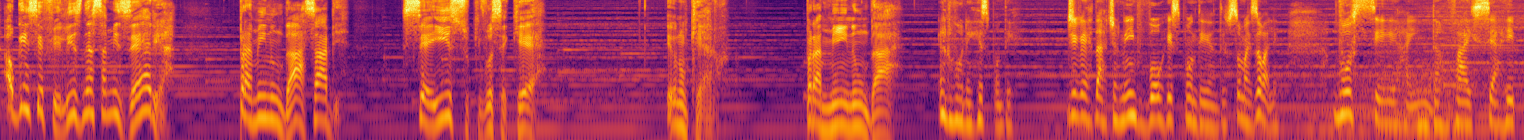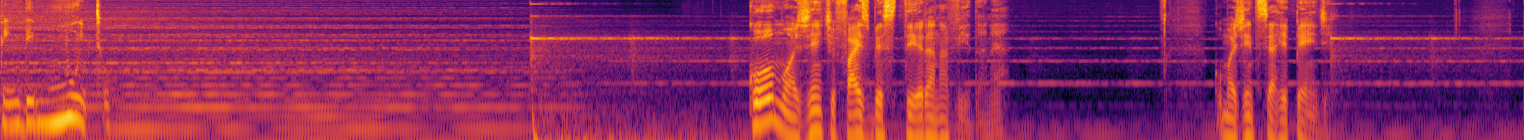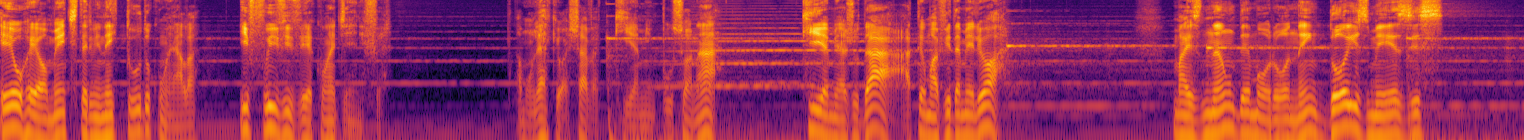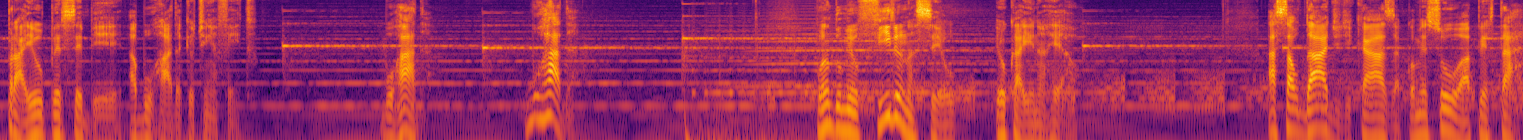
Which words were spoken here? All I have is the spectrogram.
alguém ser feliz nessa miséria? Para mim não dá, sabe? Se é isso que você quer, eu não quero. Para mim não dá. Eu não vou nem responder. De verdade, eu nem vou responder, Anderson. Mas olha, você ainda vai se arrepender muito. Como a gente faz besteira na vida, né? Como a gente se arrepende. Eu realmente terminei tudo com ela e fui viver com a Jennifer. A mulher que eu achava que ia me impulsionar, que ia me ajudar a ter uma vida melhor. Mas não demorou nem dois meses para eu perceber a burrada que eu tinha feito. Burrada. Burrada. Quando meu filho nasceu, eu caí na real. A saudade de casa começou a apertar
